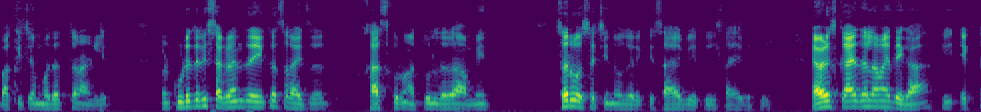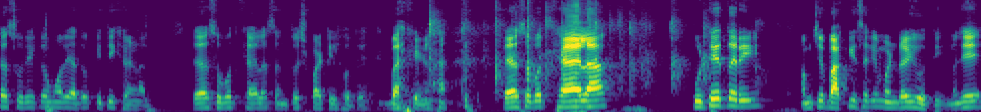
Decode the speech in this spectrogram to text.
बाकीच्या मदत तर आणलीत पण कुठेतरी सगळ्यांचं एकच राहायचं खास करून अतुल दादा अमित सर्व सचिन वगैरे की साहेब येतील साहेब येतील. यावेळेस काय झालं माहिती आहे का? की एकटा सूर्यकुमार यादव किती खेळणार? त्याच्यासोबत खेळायला संतोष पाटील होते बॅक एंडला त्याच्यासोबत खेळायला कुठेतरी आमची बाकी सगळी मंडळी होती. म्हणजे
